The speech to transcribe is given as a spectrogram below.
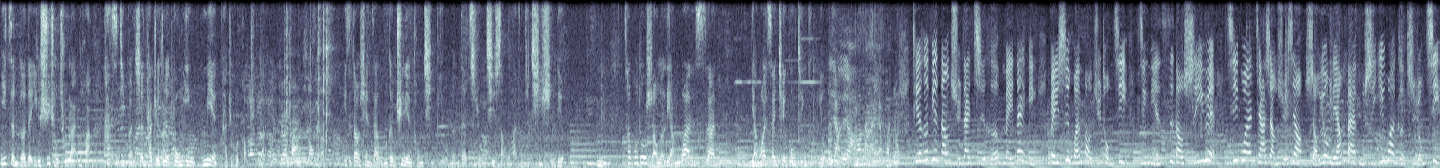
你整个的一个需求出来的话，他自己本身他就这个供应面，他就会跑出来。一直到现在，我们跟去年同期比，我们的纸容器少了百分之七十六，嗯，差不多少了两万三。两万三千公斤左右，是呀，然后再买两块肉。铁盒便当取代纸盒，美耐敏。北市环保局统计，今年四到十一月，机关加上学校少用两百五十一万个纸容器，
